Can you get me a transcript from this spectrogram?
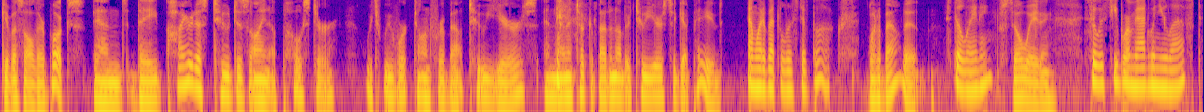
give us all their books. And they hired us to design a poster, which we worked on for about two years. And then it took about another two years to get paid. And what about the list of books? What about it? Still waiting? Still waiting. So was Tibor mad when you left?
